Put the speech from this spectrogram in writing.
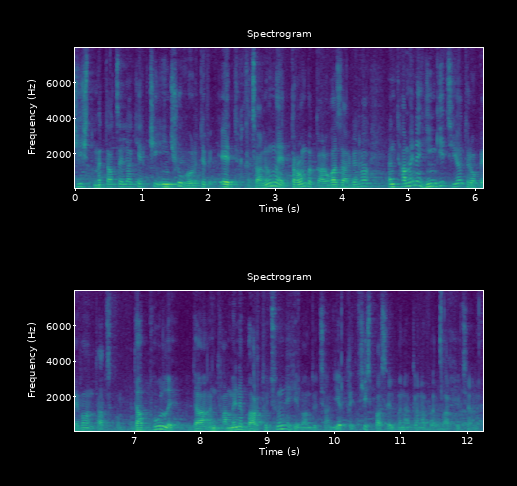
ճիշտ մտածելակերպ չի, ինչու, որովհետև այդ խցանումը, այդ տրոմբը կարող է զարգանալ ընդամենը 5-ից 7 րոպեվա ընթացքում։ Դա փուլ է, դա ընդամենը բարդություն է հիվանդության, եւ պետք չի սпасել բնականաբար բարդությանը։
